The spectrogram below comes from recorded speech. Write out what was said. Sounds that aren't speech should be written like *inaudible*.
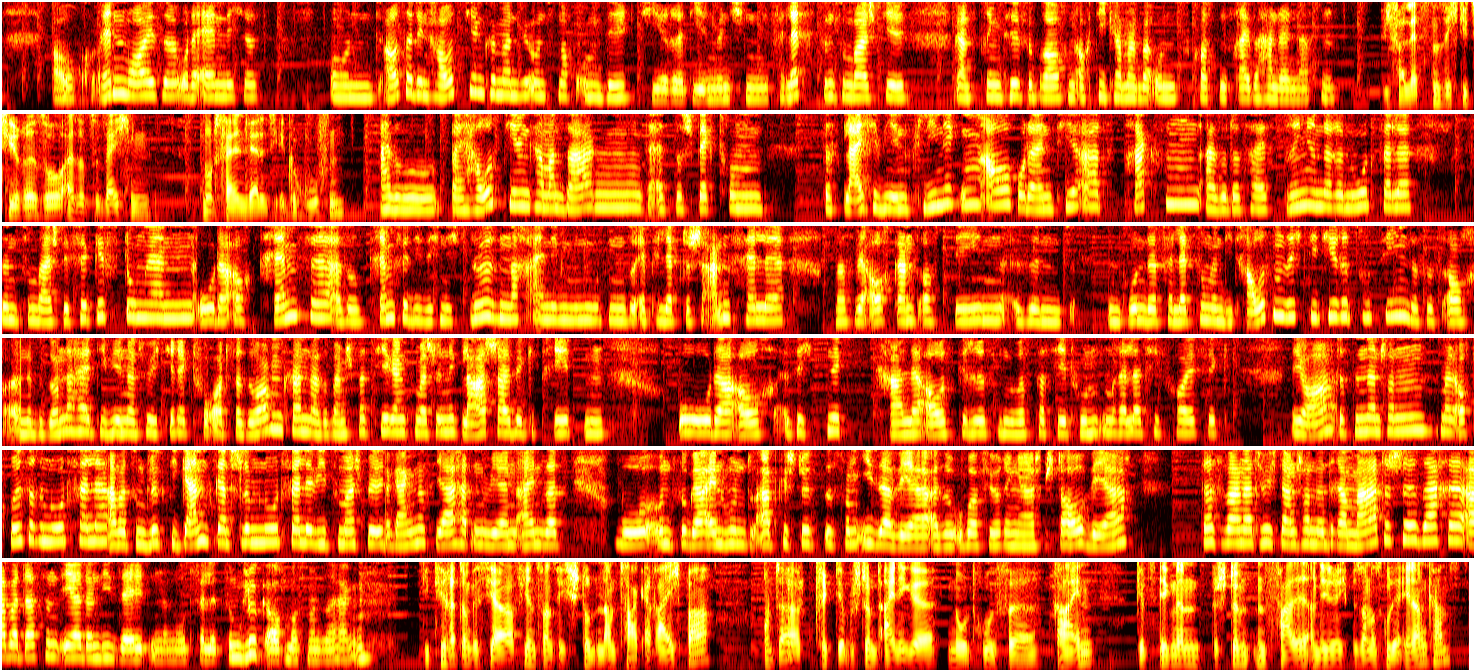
auch Rennmäuse oder ähnliches. Und außer den Haustieren kümmern wir uns noch um Wildtiere, die in München verletzt sind zum Beispiel, ganz dringend Hilfe brauchen. Auch die kann man bei uns kostenfrei behandeln lassen. Wie verletzen sich die Tiere so? Also zu welchen Notfällen werdet ihr gerufen? Also bei Haustieren kann man sagen, da ist das Spektrum das gleiche wie in Kliniken auch oder in Tierarztpraxen. Also das heißt dringendere Notfälle sind zum Beispiel Vergiftungen oder auch Krämpfe, also Krämpfe, die sich nicht lösen nach einigen Minuten, so epileptische Anfälle. Was wir auch ganz oft sehen, sind im Grunde Verletzungen, die draußen sich die Tiere zuziehen. Das ist auch eine Besonderheit, die wir natürlich direkt vor Ort versorgen können. Also beim Spaziergang zum Beispiel eine Glasscheibe getreten oder auch sich eine Kralle ausgerissen. Sowas passiert Hunden relativ häufig. Ja, das sind dann schon mal auch größere Notfälle, aber zum Glück die ganz, ganz schlimmen Notfälle, wie zum Beispiel vergangenes Jahr hatten wir einen Einsatz, wo uns sogar ein Hund abgestürzt ist vom Isarwehr, also Oberföhringer Stauwehr. Das war natürlich dann schon eine dramatische Sache, aber das sind eher dann die seltenen Notfälle. Zum Glück auch, muss man sagen. Die Tierrettung ist ja 24 Stunden am Tag erreichbar und da kriegt ihr bestimmt einige Notrufe rein. Gibt es irgendeinen bestimmten Fall, an den du dich besonders gut erinnern kannst?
